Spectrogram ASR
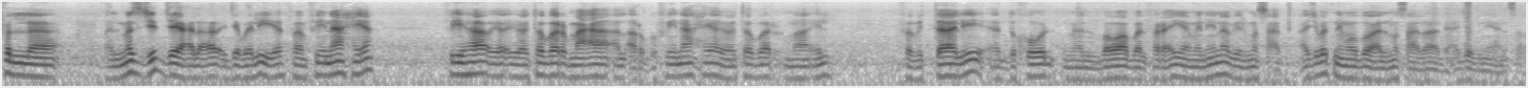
في ال- المسجد جاي على جبلية ففي ناحية فيها يعتبر مع الأرض وفي ناحية يعتبر مائل. فبالتالي الدخول من البوابة الفرعية من هنا بالمصعد. عجبتني موضوع المصعد هذا عجبني يعني صراحة.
